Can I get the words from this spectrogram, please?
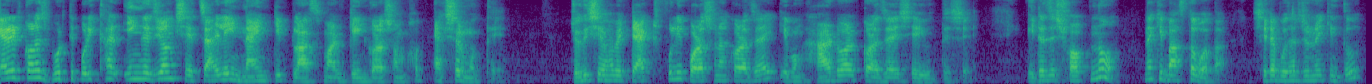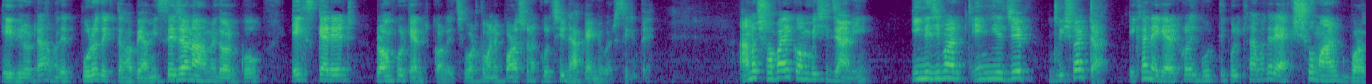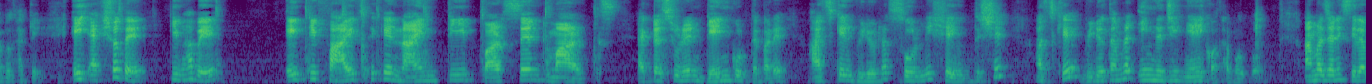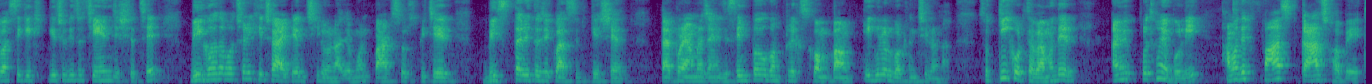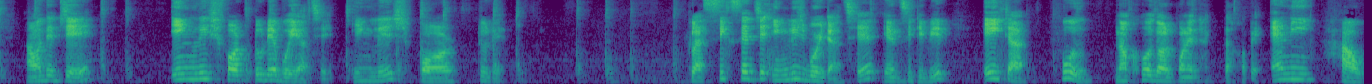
Cadet college ভর্তি পরীক্ষার ইংরেজি অংশে চাইলেই নাইনটি প্লাস মার্ক গেইন করা সম্ভব একশোর মধ্যে। যদি সেভাবে ট্যাক্টফুলি পড়াশোনা করা যায় এবং হার্ডওয়ার্ক করা যায় সেই উদ্দেশ্যে। এটা যে স্বপ্ন নাকি বাস্তবতা, সেটা বোঝার জন্যই কিন্তু এই ভিডিওটা আমাদের পুরো দেখতে হবে। আমি Sezan Ahmed Arko ex cadet Rangpur cadet college. বর্তমানে পড়াশোনা করছি ঢাকা ইউনিভার্সিটিতে। আমরা সবাই কম বেশি জানি ইংরেজি মার্ক, ইংরেজি যে বিষয়টা, এখানে ক্যাডেট কলেজ ভর্তি পরীক্ষা আমাদের একশো মার্ক বরাদ্দ থাকে। এই একশোতে কীভাবে এইটটি ফাইভ থেকে নাইনটি পার্সেন্ট মার্কস একটা স্টুডেন্ট গেইন করতে পারে। আজকের ভিডিওটা সোললি সেই উদ্দেশ্যে। আজকে ভিডিওতে আমরা ইংরেজি নিয়েই কথা বলব। আমরা জানি সিলেবাসে কিছু কিছু চেঞ্জ এসেছে। বিগত বছরে কিছু আইটেম ছিল না, যেমন পার্টস অফ স্পিচের বিস্তারিত যে ক্লাসিফিকেশন তারপরে আমরা জানি যে সিম্পল কমপ্লেক্স কম্পাউন্ড এগুলোর গঠন ছিল না। সো কি করতে হবে? আমাদের আমি প্রথমে বলি, আমাদের ফার্স্ট কাজ হবে আমাদের যে ইংলিশ ফর টুডে বই আছে। ইংলিশ ফর টুডে ক্লাস সিক্সের যে ইংলিশ বইটা আছে, এনসিটিভির, এইটা ফুল নখ দর্পণে থাকতে হবে অ্যানি হাউ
